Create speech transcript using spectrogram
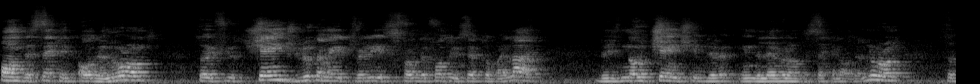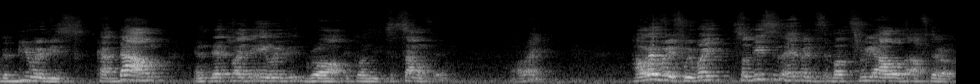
on the second order neurons. So if you change glutamate release from the photoreceptor by light, there is no change in the, in the level of the second order neuron. So the B wave is cut down, and that's why the A wave grow up, because it's a sum of them. All right? However, if we wait, so this happens about three hours after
